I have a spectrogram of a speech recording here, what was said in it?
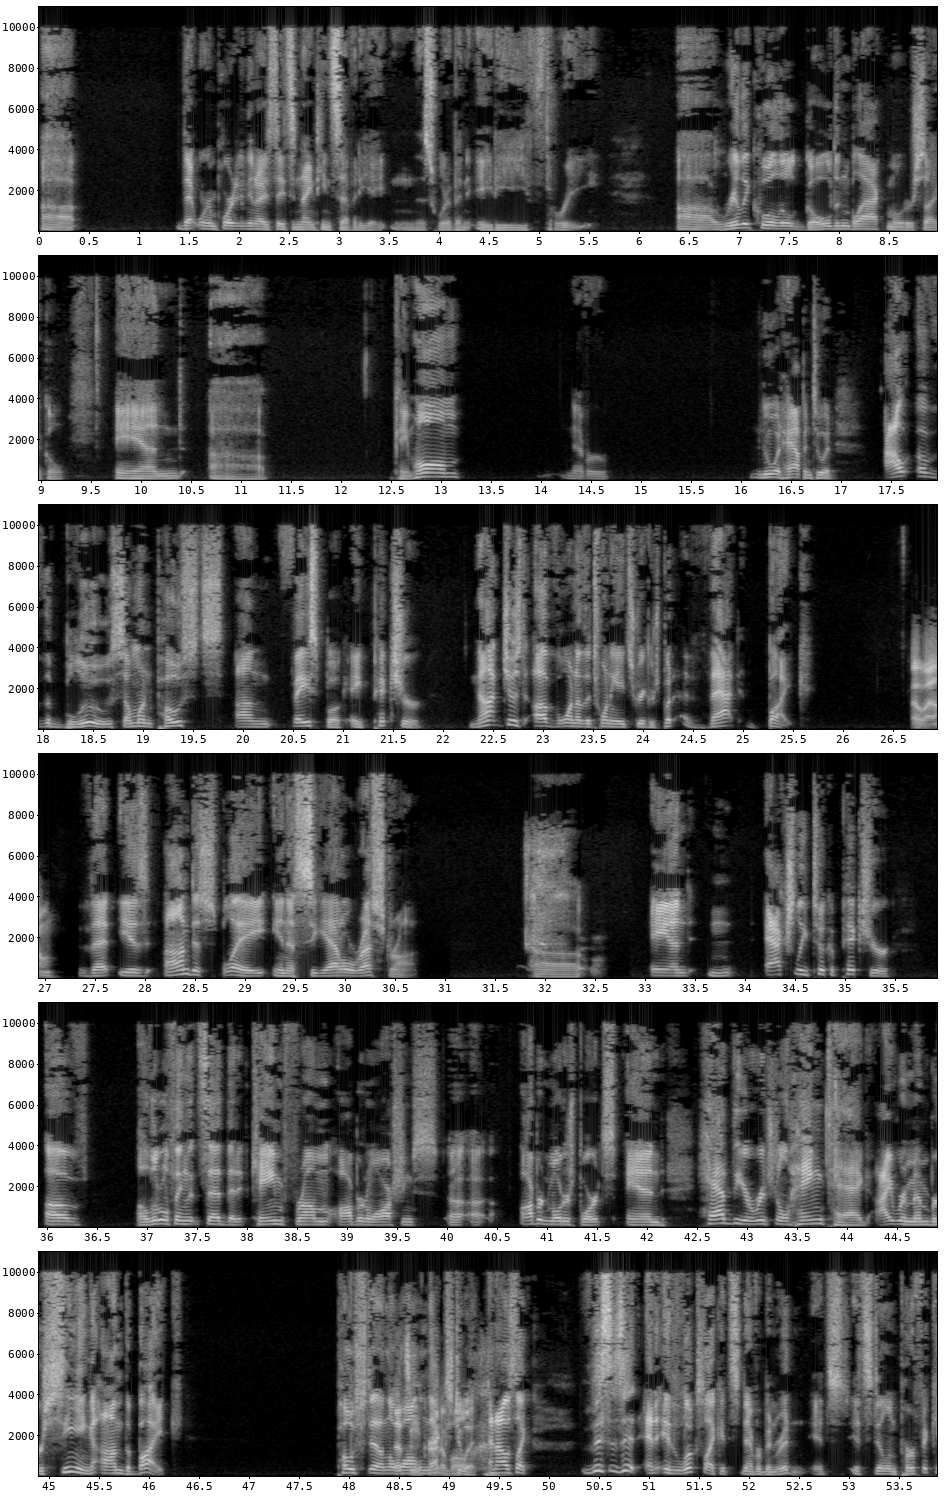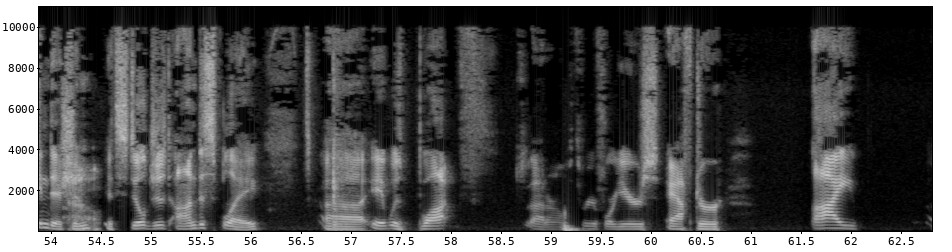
uh, that were imported to the United States in 1978. And this would have been 83. Uh, really cool little gold and black motorcycle and, uh, came home, never knew what happened to it. Out of the blue, someone posts on Facebook a picture, not just of one of the 28 streakers, but that bike Oh wow. that is on display in a Seattle restaurant. Uh, and n- actually took a picture of a little thing that said that it came from Auburn, Washington, uh, uh, Auburn Motorsports and had the original hang tag I remember seeing on the bike posted on the That's wall next to it. And I was like, this is it. And it looks like it's never been ridden. It's, it's still in perfect condition. Wow. It's still just on display. Uh, it was bought, I don't know, three or four years after I,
